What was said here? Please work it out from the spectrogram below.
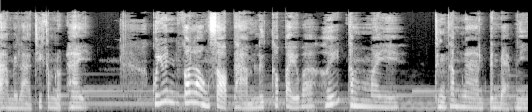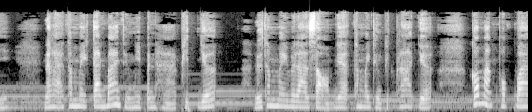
ตามเวลาที่กำหนดให้คุยุ่นก็ลองสอบถามลึกเข้าไปว่า เฮ้ยทำไมถึงทำงานเป็นแบบนี้นะคะทำไมการบ้านถึงมีปัญหาผิดเยอะ หรือทำไมเวลาสอบเนี่ยทำไมถึงผิดพลาดเยอะ ก็มักพบว่า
